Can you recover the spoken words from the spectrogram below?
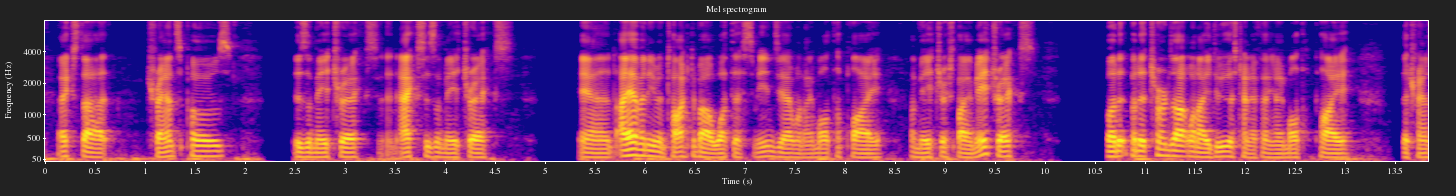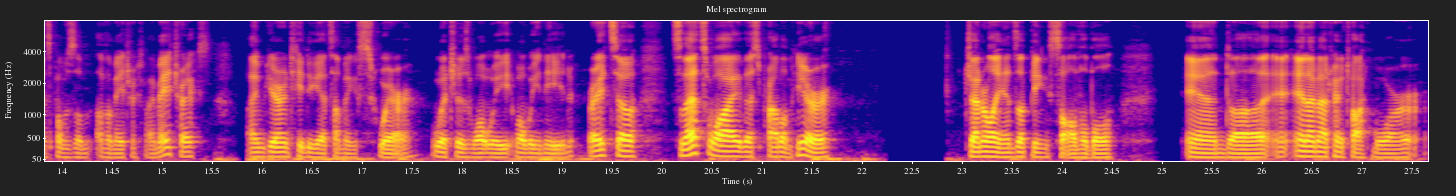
x dot transpose is a matrix, and x is a matrix. And I haven't even talked about what this means yet when I multiply a matrix by a matrix. But it, but it turns out when I do this kind of thing, I multiply the transpose of a matrix by a matrix, I'm guaranteed to get something square, which is what we what we need, right? So so that's why this problem here generally ends up being solvable. And uh, and I'm not trying to talk more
